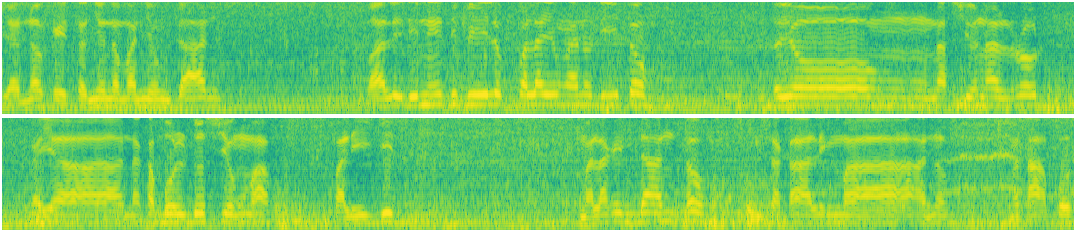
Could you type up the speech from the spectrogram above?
Yan no, kita nyo naman yung daan. Bali, dinidevelop pala yung ano dito. Ito yung National Road. Kaya nakabuldos yung mga paligid. Malaking daan to kung sakaling ma, ano, matapos.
